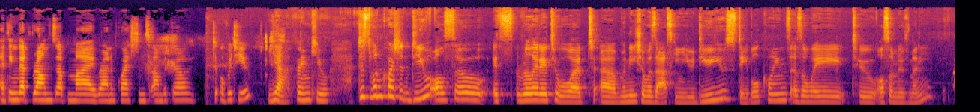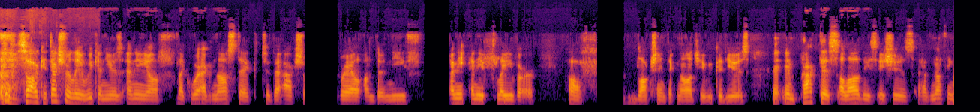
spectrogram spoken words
I think that rounds up my round of questions. Ambika, over to you. Yeah, thank you. Just one question. Do you also, it's related to what uh, Manisha was asking you, do you use stable coins as a way to also move money? so architecturally, we can use any of, like we're agnostic to the actual rail underneath any any flavor of blockchain technology we could use. In practice, a lot of these issues have nothing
